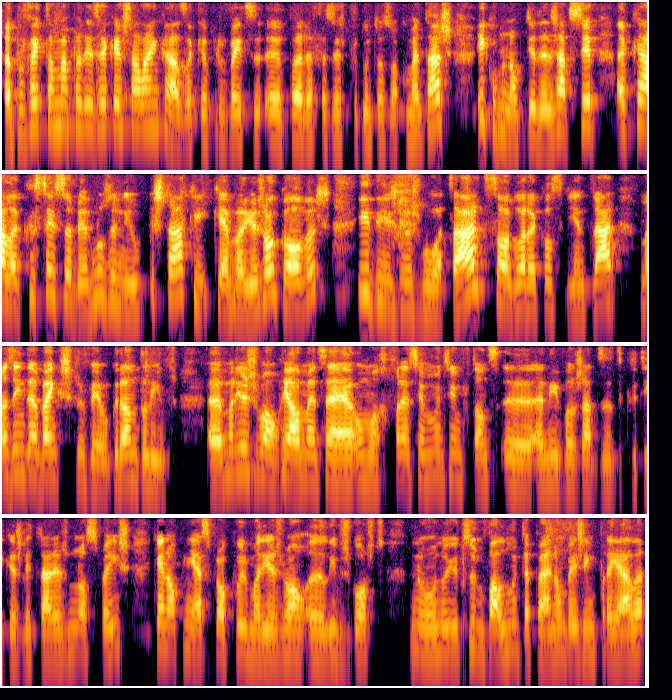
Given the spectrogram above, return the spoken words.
Aproveito também para dizer quem está lá em casa que aproveite uh, para fazer perguntas ou comentários e como não podia deixar de ser, aquela que sem saber nos uniu está aqui, que é Maria João Covas e diz-nos boa tarde, só agora consegui entrar, mas ainda bem que escreveu, grande livro. Uh, Maria João realmente é uma referência muito importante uh, a nível já de, de, críticas literárias no nosso país. Quem não conhece, procure Maria João uh, Livros Gosto no, no YouTube, vale muito a pena. Um beijinho para ela.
